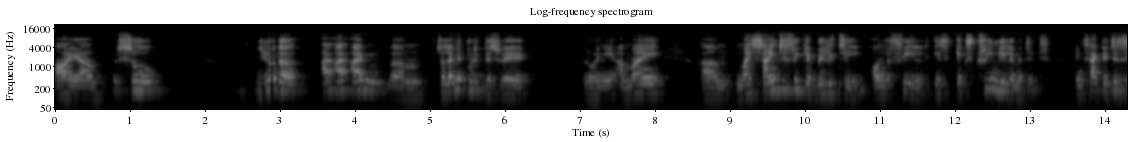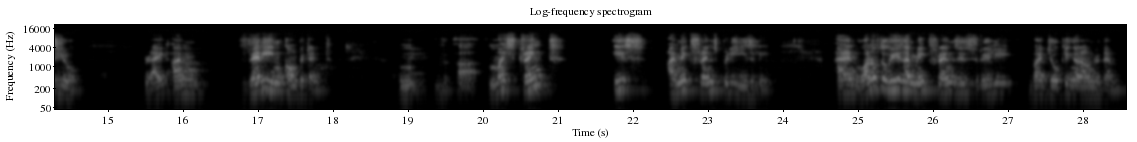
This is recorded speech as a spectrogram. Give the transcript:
I um so you know the I, I I'm um, so let me put it this way, Rohini. Uh, my um, my scientific ability on the field is extremely limited. In fact, it is zero. Right? I'm very incompetent. Uh, my strength is I make friends pretty easily. And one of the ways I make friends is really by joking around with them.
